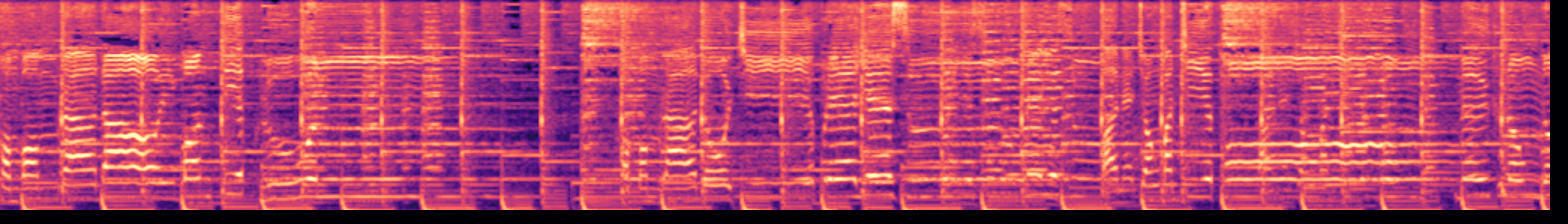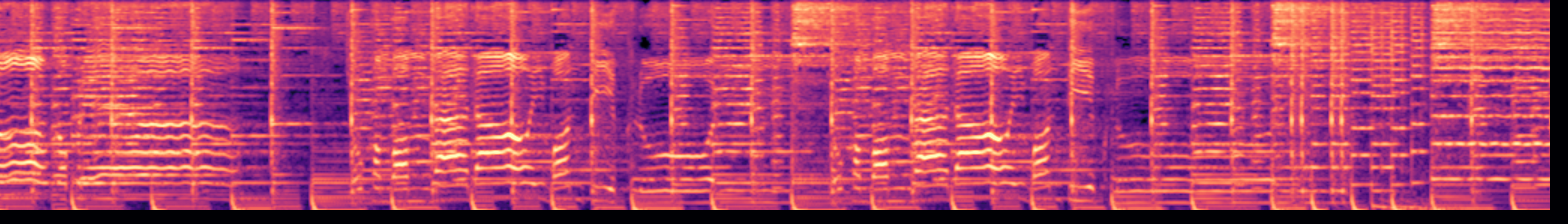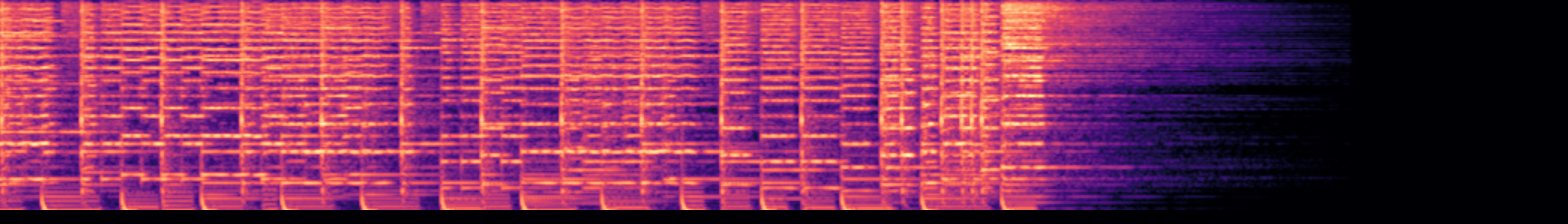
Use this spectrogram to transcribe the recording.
ខំបំរើដោយមន្តទៀតខ្លួនខំបំរើដោយជាព្រះយេស៊ូព្រះយេស៊ូបើអ្នកចង់បានជាធម៌នៅក្នុងនងក៏ព្រះចូលខំបំរើដោយមន្តទៀតខ្លួនចូលខំបំរើដោយ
